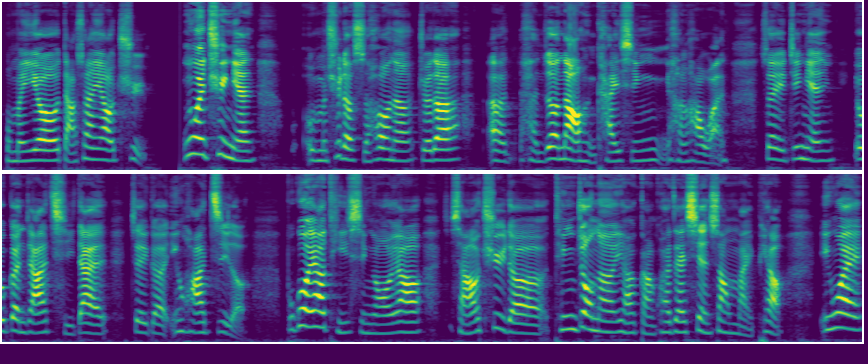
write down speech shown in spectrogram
我们有打算要去，因为去年我们去的时候呢，觉得呃很热闹、很开心、很好玩，所以今年又更加期待这个樱花季了。不过要提醒哦，要想要去的听众呢，要赶快在线上买票，因为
